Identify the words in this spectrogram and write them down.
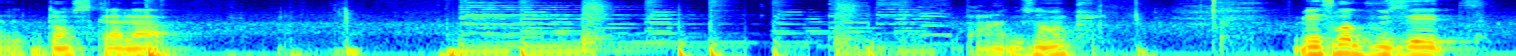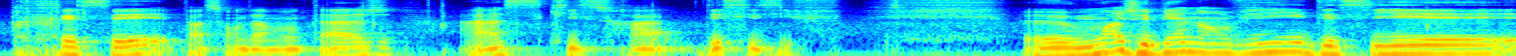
Euh, dans ce cas-là, exemple, mais vois que vous êtes pressé, passons davantage à ce qui sera décisif. Euh, moi, j'ai bien envie d'essayer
